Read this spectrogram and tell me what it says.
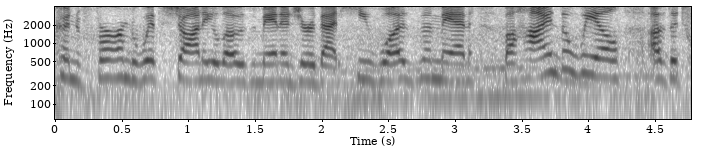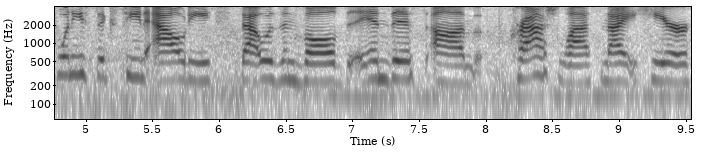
confirmed with Shawty Lo's manager that he was the man behind the wheel of the 2016 Audi that was involved in this um, crash last night here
